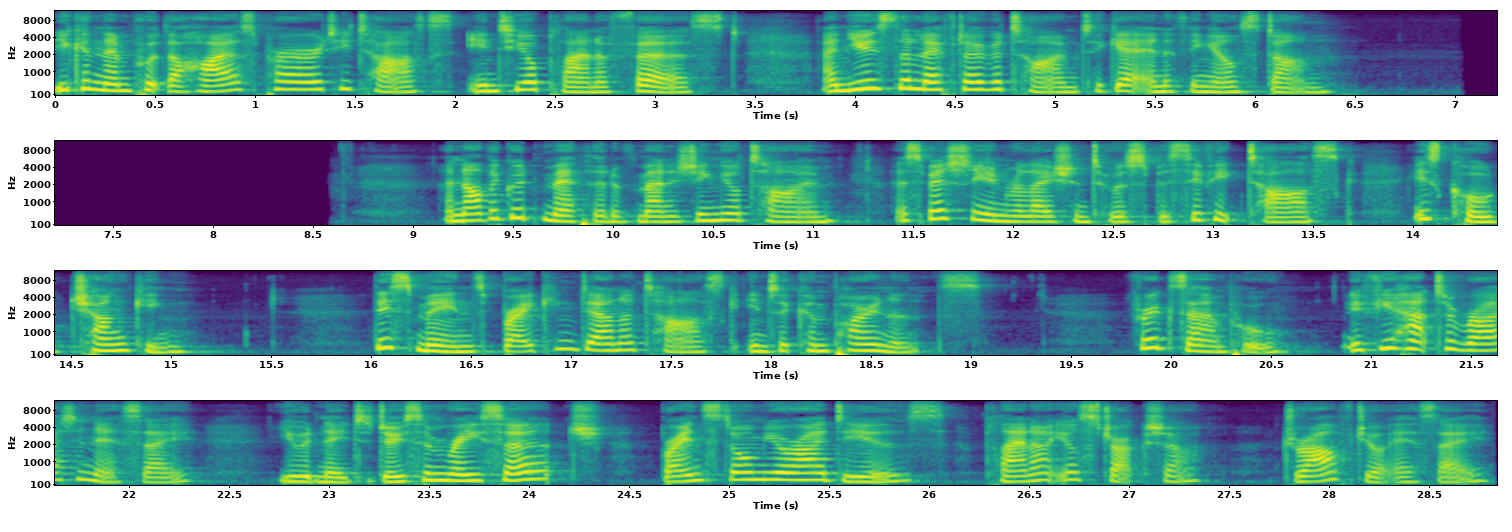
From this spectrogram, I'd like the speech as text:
You can then put the highest priority tasks into your planner first and use the leftover time to get anything else done. Another good method of managing your time, especially in relation to a specific task, is called chunking. This means breaking down a task into components. For example, if you had to write an essay, you would need to do some research, brainstorm your ideas, plan out your structure, draft your essay,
